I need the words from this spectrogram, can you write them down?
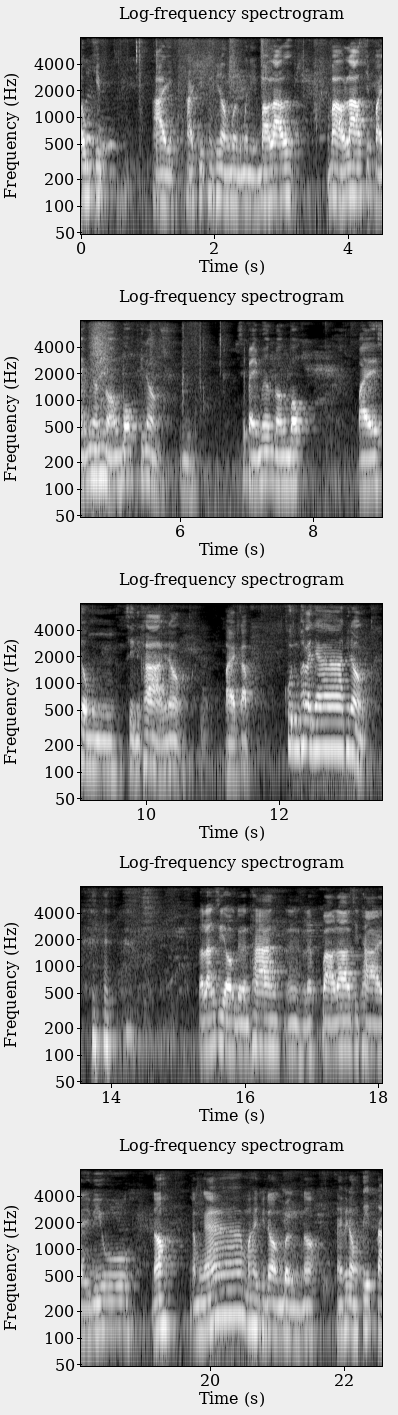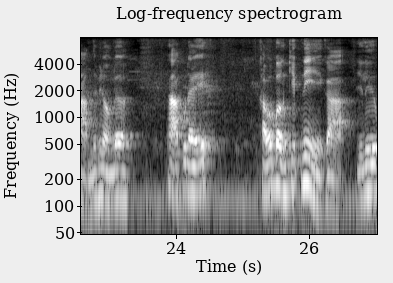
ลงคลิปถ่ายถ่ายคลิปให้พี่น้องเมืองเมื่อนี้บาวลาวบาวลาวสิไปเมืองหนองบกพี่น้องสิไปเมืองหนองบก ไปส่งสินค้าพี่น้องไปกับคุณภรรยาพี่น้อง กำลังสิออกเดินทางแล้วบ่าวลาวสิถ่ายวิวเนาะงามๆมาให้พี่น้องเบิ่งเนาะให้พี่น้องติดตามด้วยพี่น้องเด้อถ้าผู้ใดเข้ามาเบิ่งคลิปนี้ก็อย่าลืม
